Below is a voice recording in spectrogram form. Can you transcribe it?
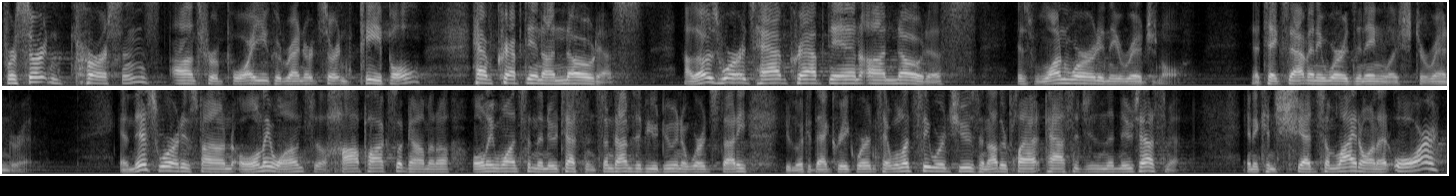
For certain persons, anthropoi, you could render it certain people, have crept in unnoticed. Now, those words have crept in unnoticed is one word in the original. It takes that many words in English to render it. And this word is found only once, hapax legomena, only once in the New Testament. Sometimes if you're doing a word study, you look at that Greek word and say, well, let's see where it's used in other passages in the New Testament. And it can shed some light on it. Or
